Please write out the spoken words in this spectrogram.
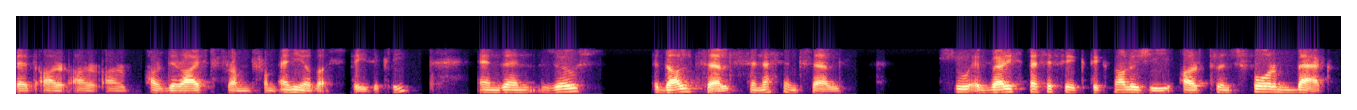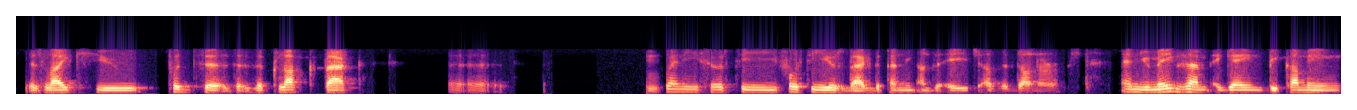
that are derived from any of us basically, and then those adult cells, senescent cells, through a very specific technology are transformed back. It's like you put the, clock back uh, hmm. Hmm. 20, 30, 40 years back, depending on the age of the donor, and you make them again becoming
